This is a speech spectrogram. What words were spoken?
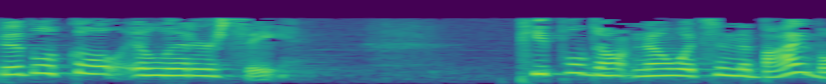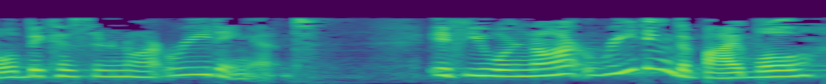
biblical illiteracy. People don't know what's in the Bible because they're not reading it. If you are not reading the Bible,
